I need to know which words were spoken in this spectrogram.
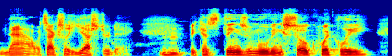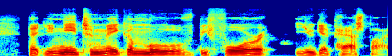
now. It's actually yesterday mm-hmm. because things are moving so quickly that you need to make a move before you get passed by.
